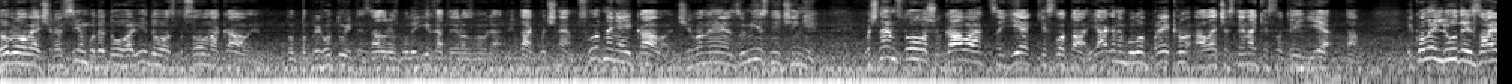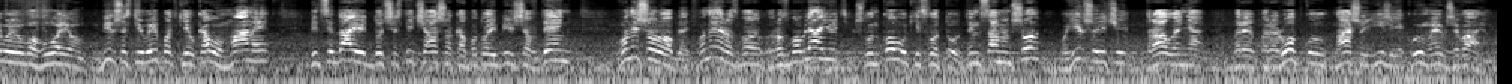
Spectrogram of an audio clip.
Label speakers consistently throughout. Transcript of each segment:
Speaker 1: Доброго вечора всім. Буде довге відео стосовно кави. Тобто приготуйтесь, зараз буду їхати і розмовляти. І так, почнемо. Схуднення і кава. Чи вони зумісні, чи ні? Почнемо з того, що кава це є кислота. Як не було прикро, але частина кислоти є там. І коли люди з зайвою вагою, в більшості випадків кавомани підсідають до 6 чашок або то і більше в день, вони що роблять? Вони розбавляють шлункову кислоту, тим самим що погіршуючи травлення, переробку нашої їжі, яку ми вживаємо.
